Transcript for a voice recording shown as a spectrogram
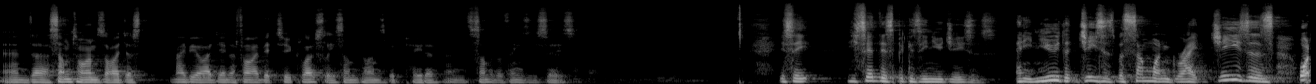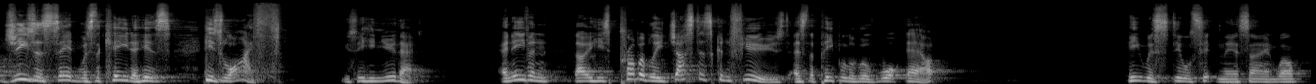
And uh, sometimes I just maybe I identify a bit too closely sometimes with Peter and some of the things he says. You see, he said this because he knew Jesus. And he knew that Jesus was someone great. Jesus, what Jesus said was the key to his, his life. You see, he knew that. And even though he's probably just as confused as the people who have walked out, he was still sitting there saying, Well,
